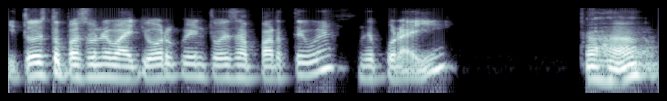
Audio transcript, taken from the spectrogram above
y todo esto pasó en Nueva York, güey, en toda esa parte, güey, de por ahí. Ajá.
